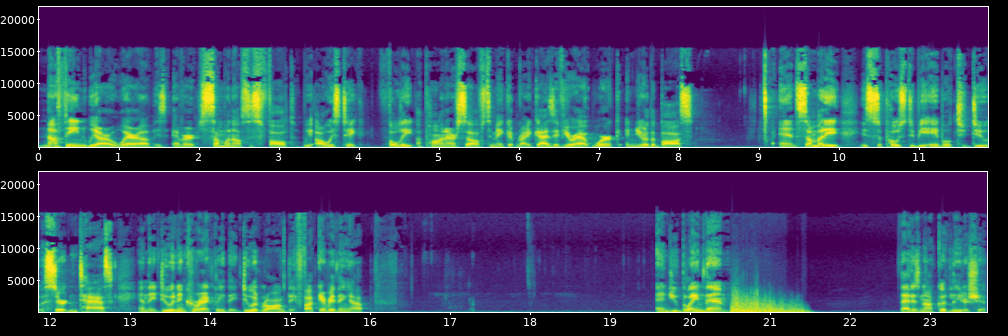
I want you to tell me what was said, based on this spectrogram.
Nothing we are aware of is ever someone else's fault. We always take fully upon ourselves to make it right. Guys, if you're at work and you're the boss, and somebody is supposed to be able to do a certain task and they do it incorrectly, they do it wrong, they fuck everything up, and you blame them, that is not good leadership.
